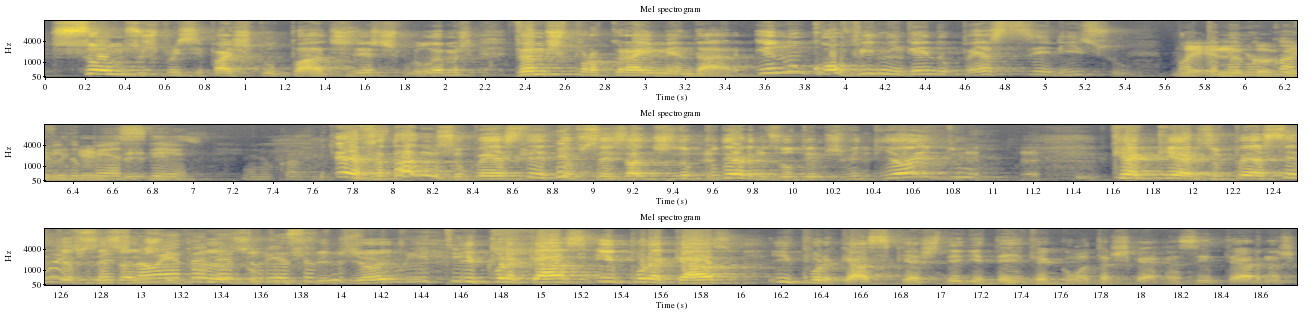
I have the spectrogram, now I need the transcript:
somos os principais culpados destes problemas, vamos procurar emendar. Eu nunca ouvi ninguém do PS dizer isso. Bom, eu nunca ouvi, ouvi do PSD. É verdade, mas o PSD teve 6 anos no poder nos últimos 28. O que é que queres? O PSD teve 6 anos é no poder nos últimos 28. E por acaso, e por acaso, e por acaso, que este diga, tem a ver com outras guerras internas,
